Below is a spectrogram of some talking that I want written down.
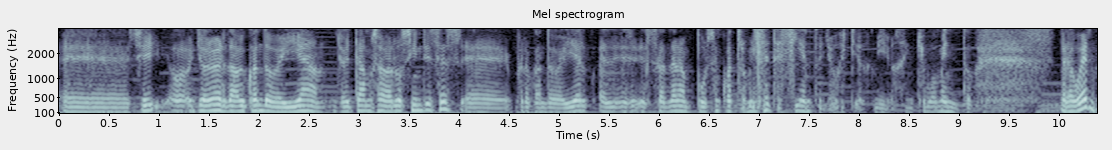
Eh, sí, yo de verdad hoy cuando veía, yo ahorita vamos a ver los índices, eh, pero cuando veía el, el, el Standard Poor's en 4700, yo, Dios mío, ¿en qué momento? Pero bueno,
